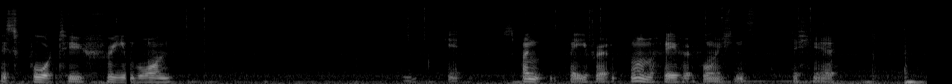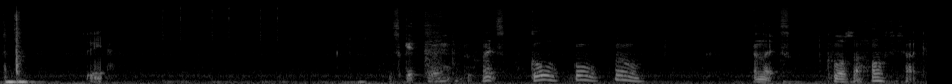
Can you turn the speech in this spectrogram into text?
this 4-2-3-1. Yeah, it's my favourite, one of my favourite formations this year. So yeah. Let's get there. Let's go, go, go. And let's cause a heart attack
